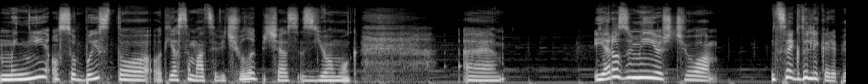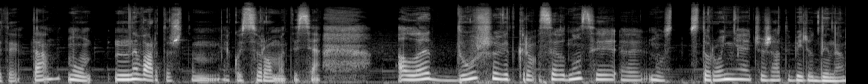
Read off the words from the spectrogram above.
Мені особисто, от я сама це відчула під час зйомок. Е, я розумію, що це як до лікаря піти, та? Ну, не варто ж там якось соромитися. Але душу відкрив все одно це е, ну, стороння чужа тобі людина.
